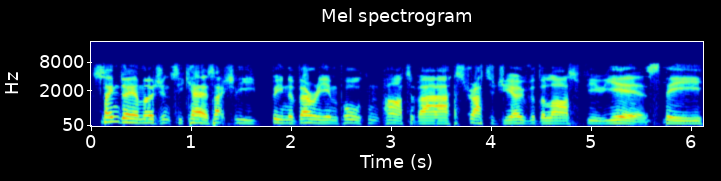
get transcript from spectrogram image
same day emergency care has actually been a very important part of our strategy over the last few years. The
